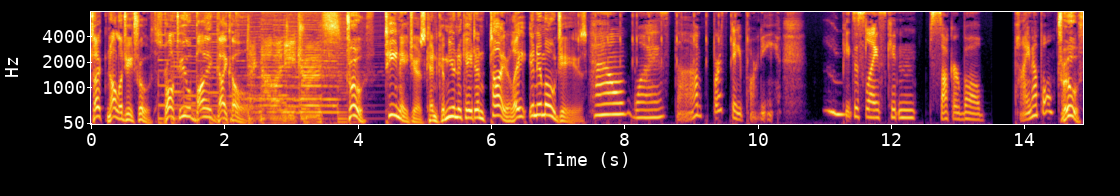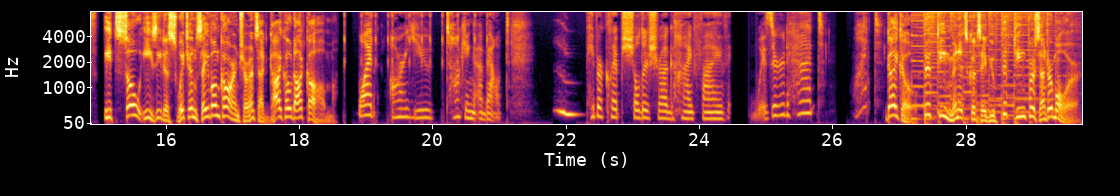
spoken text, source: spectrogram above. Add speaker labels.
Speaker 1: Technology Truths, brought to you by Geico.
Speaker 2: Technology Truths.
Speaker 1: Truth. Teenagers can communicate entirely in emojis.
Speaker 3: How was the birthday party? Pizza slice, kitten, soccer ball, pineapple?
Speaker 1: Truth. It's so easy to switch and save on car insurance at geico.com.
Speaker 3: What are you talking about? Paperclip, shoulder shrug, high five, wizard hat? What?
Speaker 1: Geico. 15 minutes could save you 15% or more.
